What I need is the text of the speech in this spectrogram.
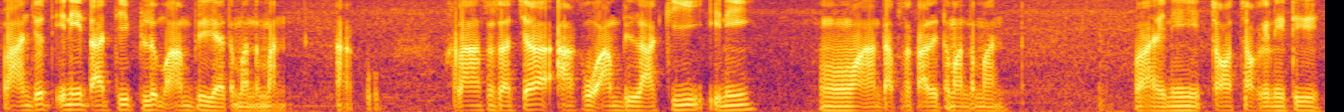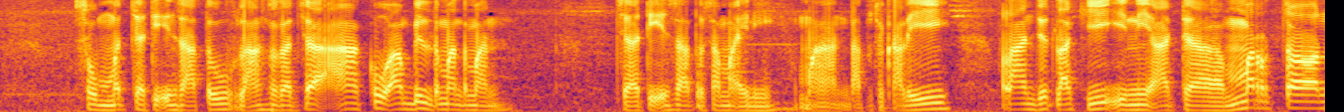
Lanjut ini tadi belum ambil ya teman-teman. Aku langsung saja aku ambil lagi ini. Mantap sekali teman-teman. Wah, ini cocok ini di sumet jadiin satu langsung saja aku ambil teman-teman. Jadiin satu sama ini. Mantap sekali. Lanjut lagi ini ada mercon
